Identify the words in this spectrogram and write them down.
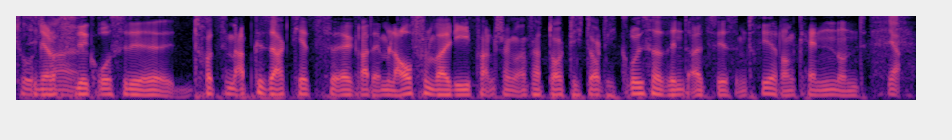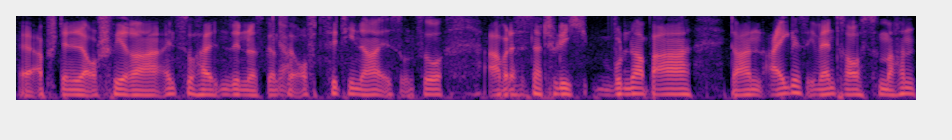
Total. sind ja noch viele große trotzdem abgesagt jetzt äh, gerade im Laufen, weil die Veranstaltungen einfach deutlich, deutlich größer sind, als wir es im Triathlon kennen und ja. äh, Abstände auch schwerer einzuhalten sind und das Ganze ja. oft citynah ist und so. Aber das ist natürlich wunderbar, da ein eigenes Event rauszumachen.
